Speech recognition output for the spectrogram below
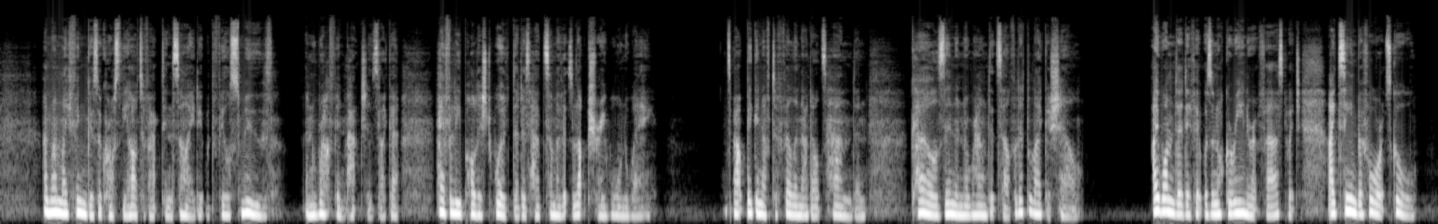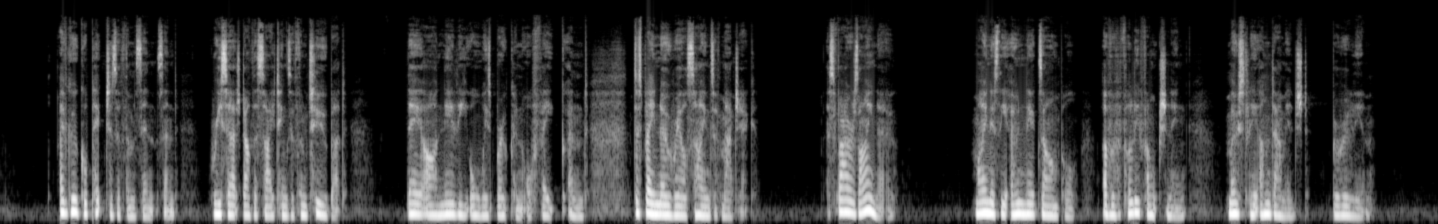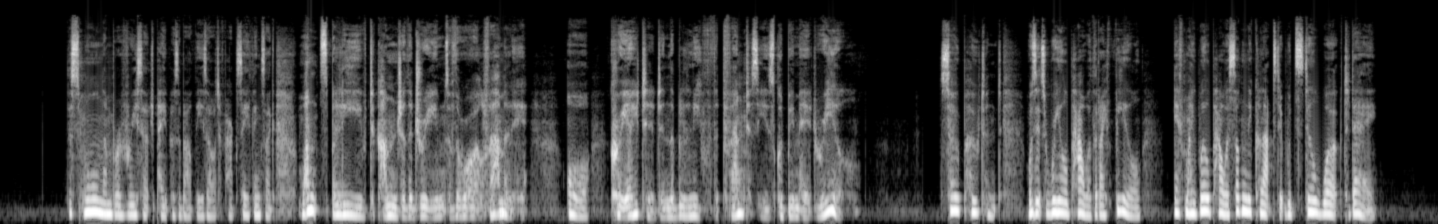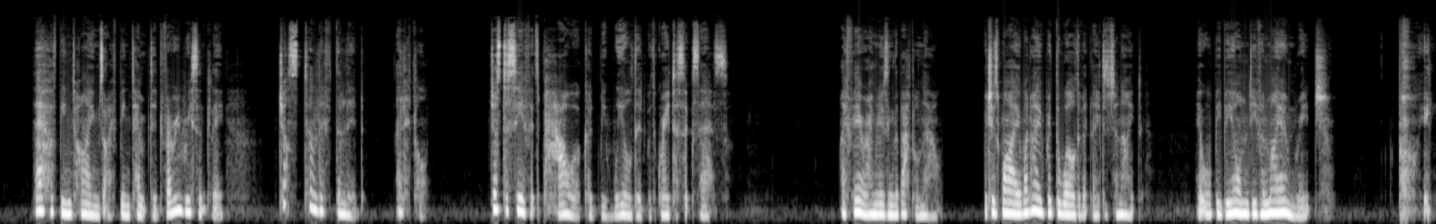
and run my fingers across the artifact inside, it would feel smooth and rough in patches like a heavily polished wood that has had some of its luxury worn away. It's about big enough to fill an adult's hand and curls in and around itself a little like a shell. I wondered if it was an ocarina at first, which I'd seen before at school. I've Googled pictures of them since and researched other sightings of them too, but they are nearly always broken or fake and display no real signs of magic. As far as I know, mine is the only example of a fully functioning, mostly undamaged Beryllian. The small number of research papers about these artifacts say things like, once believed to conjure the dreams of the royal family, or created in the belief that fantasies could be made real. So potent was its real power that I feel if my willpower suddenly collapsed, it would still work today. There have been times I've been tempted very recently just to lift the lid a little, just to see if its power could be wielded with greater success. I fear I'm losing the battle now, which is why, when I rid the world of it later tonight, it will be beyond even my own reach. Boy,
